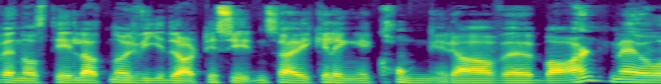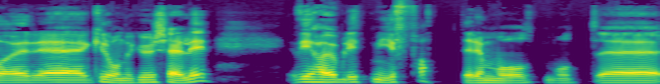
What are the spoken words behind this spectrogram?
venne oss til at når vi drar til Syden, så er vi ikke lenger konger av barn med vår eh, kronekurs heller. Vi har jo blitt mye fattigere målt mot uh,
